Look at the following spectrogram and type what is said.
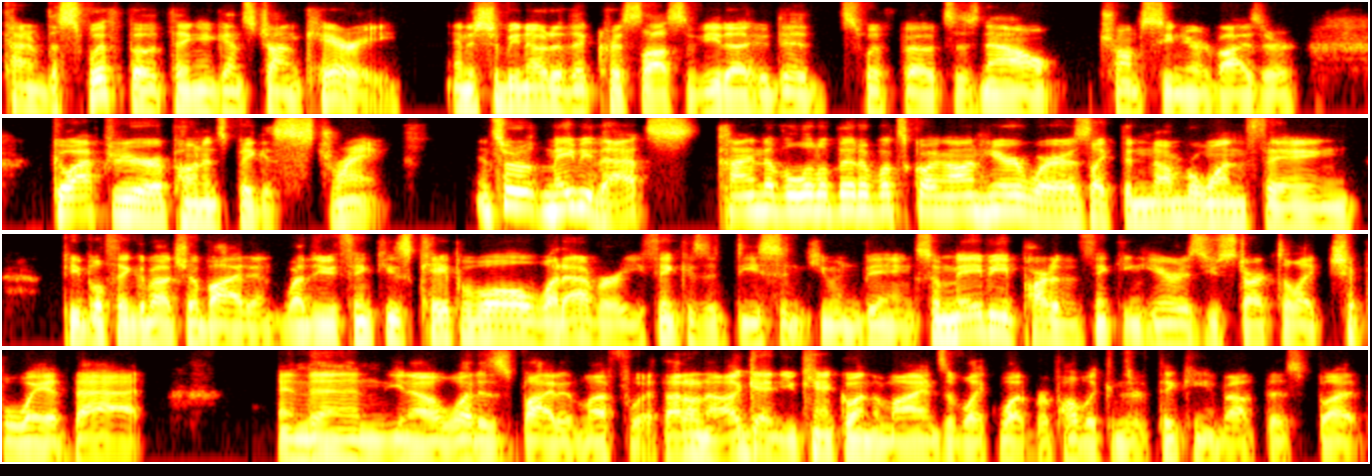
kind of the Swift boat thing against John Kerry. And it should be noted that Chris LaCivita, who did Swift boats, is now Trump's senior advisor. Go after your opponent's biggest strength. And so maybe that's kind of a little bit of what's going on here. Whereas, like, the number one thing people think about Joe Biden, whether you think he's capable, whatever, you think he's a decent human being. So maybe part of the thinking here is you start to like chip away at that and then, you know, what is Biden left with? I don't know. Again, you can't go in the minds of like what Republicans are thinking about this. But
